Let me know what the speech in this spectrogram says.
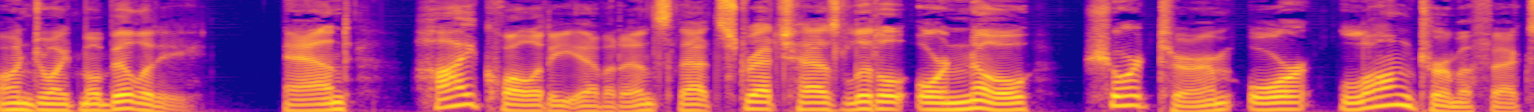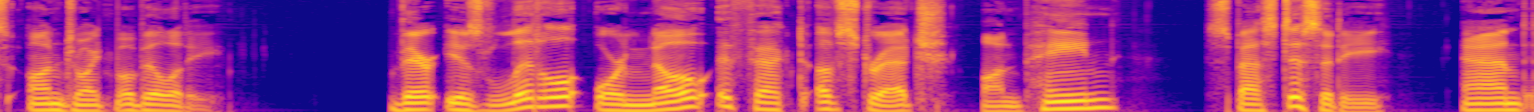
on joint mobility, and high quality evidence that stretch has little or no short term or long term effects on joint mobility. There is little or no effect of stretch on pain, spasticity, and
